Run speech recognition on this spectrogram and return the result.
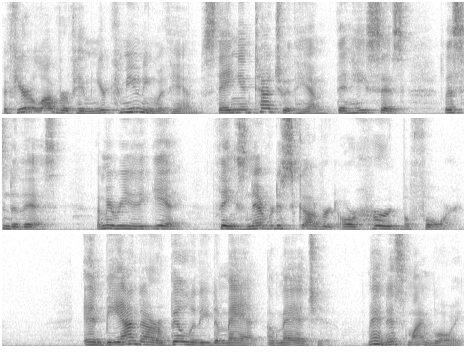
if you're a lover of him and you're communing with him, staying in touch with him, then he says, listen to this. Let me read it again. Things never discovered or heard before and beyond our ability to ma- imagine. Man, that's mind blowing.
